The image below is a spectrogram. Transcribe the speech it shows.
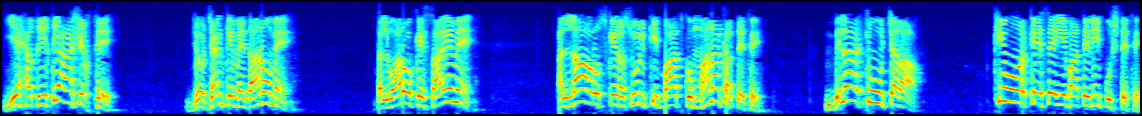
یہ حقیقی عاشق تھے جو جنگ کے میدانوں میں، تلواروں کے سائے میں اللہ اور اس کے رسول کی بات کو مانا کرتے تھے۔ بلا چون چرا، کیوں اور کیسے یہ باتیں نہیں پوچھتے تھے۔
